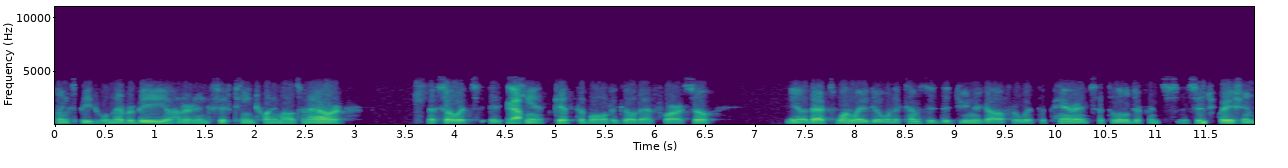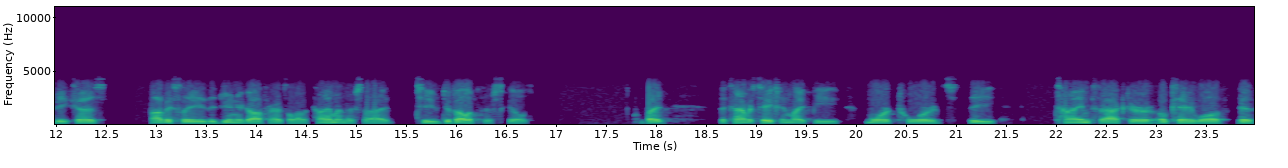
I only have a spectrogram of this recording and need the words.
swing speed will never be 115, 20 miles an hour. So it's it yeah. can't get the ball to go that far. So, you know, that's one way to do it. When it comes to the junior golfer with the parents, it's a little different situation because obviously the junior golfer has a lot of time on their side to develop their skills. But the conversation might be more towards the time factor. Okay, well, if,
